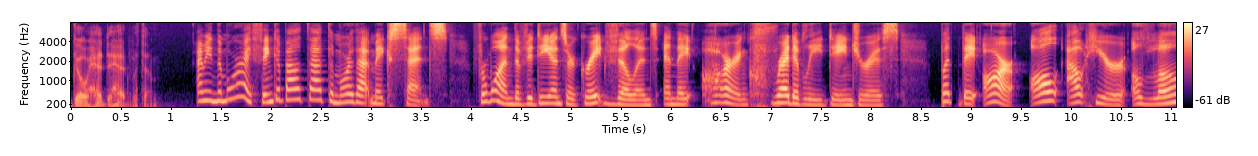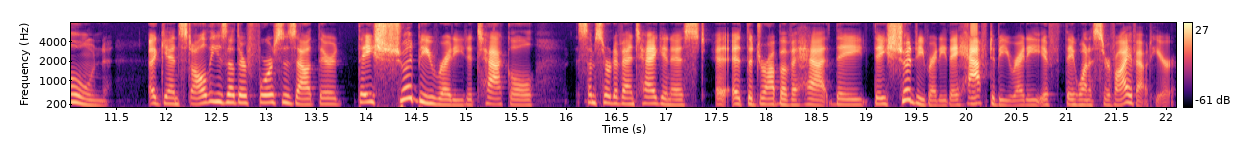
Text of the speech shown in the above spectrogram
go head to head with them. I mean, the more I think about that, the more that makes sense. For one, the Vidians are great villains and they are incredibly dangerous, but they are all out here alone against all these other forces out there. They should be ready to tackle some sort of antagonist at the drop of a hat. They they should be ready. They have to be ready if they want to survive out here.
